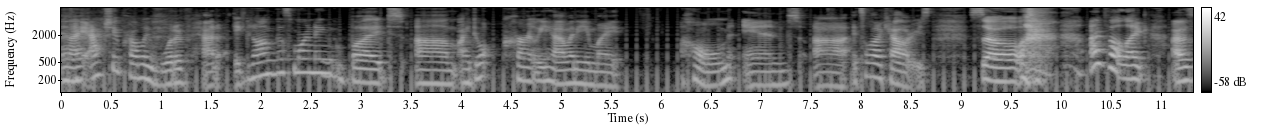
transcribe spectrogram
and I actually probably would have had eggnog this morning, but um, I don't currently have any in my home and uh, it's a lot of calories. So I felt like I was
